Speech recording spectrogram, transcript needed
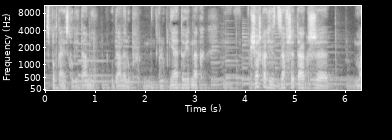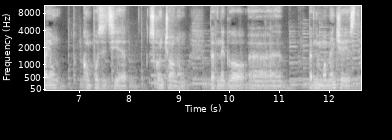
spotkanie z kobietami, udane lub, lub nie, to jednak w książkach jest zawsze tak, że mają kompozycję skończoną. Pewnego, e, pewnym momencie jest,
